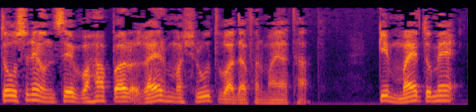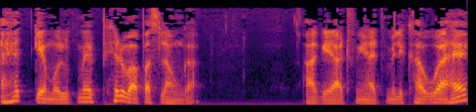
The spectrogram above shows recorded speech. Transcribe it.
تو اس نے ان سے وہاں پر غیر مشروط وعدہ فرمایا تھا کہ میں تمہیں عہد کے ملک میں پھر واپس لاؤں گا۔ آگے آٹھویں آیت میں لکھا ہوا ہے،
